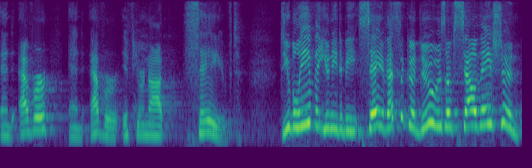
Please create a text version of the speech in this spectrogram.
and ever and ever if you're not saved. Do you believe that you need to be saved? That's the good news of salvation.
